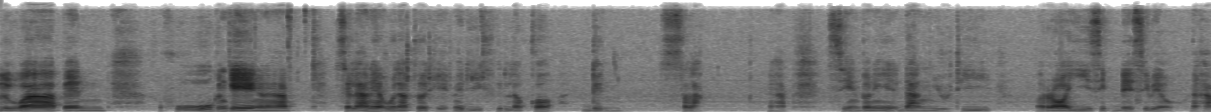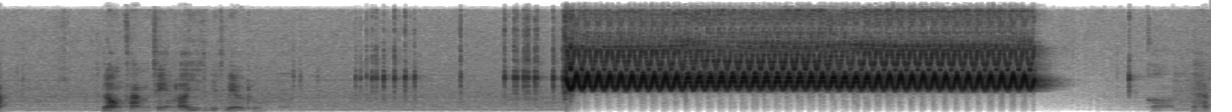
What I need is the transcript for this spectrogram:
หรือว่าเป็นหูกางเกงนะครับ เสร็จแล้วเนี่ยเวลาเกิดเหตุไม่ดีขึ้นแล้วก็ดึงสลักนะครับ เสียงตัวนี้ดังอยู่ที่ 120 เดซิเบลนะครับ ลองฟังเสียง 120เดซิเบลดูก็นะครับ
